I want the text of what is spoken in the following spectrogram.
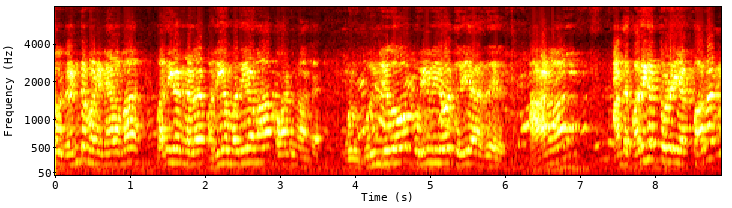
ஒரு ரெண்டு மணி நேரமா பதிகங்களை பதிகம் அதிகமா பாடுனாங்க. உங்களுக்கு புரிஞ்சதோ புரியலையோ தெரியாது. ஆனால் அந்த பதிகத்துடைய பலன்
